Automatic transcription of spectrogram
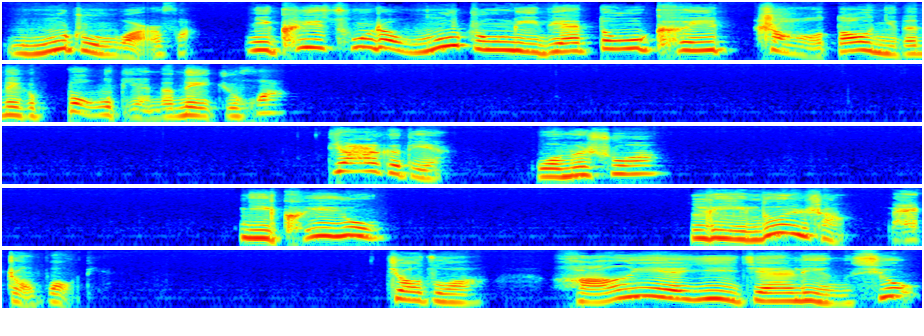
五种玩法，你可以从这五种里边都可以找到你的那个爆点的那句话。第二个点，我们说，你可以用理论上来找爆点，叫做行业意见领袖，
